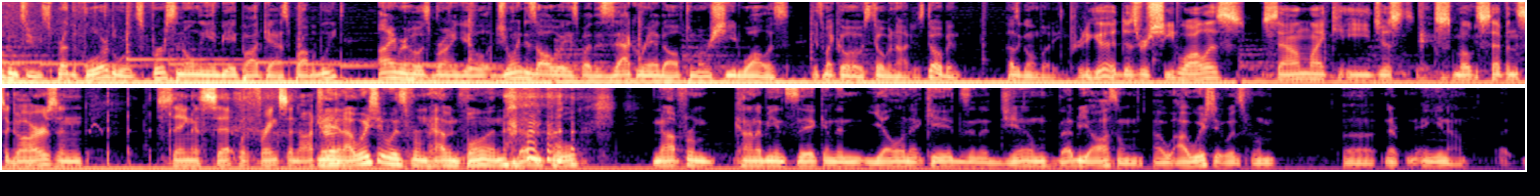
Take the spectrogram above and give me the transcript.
Welcome to Spread the Floor, the world's first and only NBA podcast, probably. I'm your host, Brian Gill, joined as always by the Zach Randolph to my Rasheed Wallace. It's my co host, Tobin Hodges. Tobin, how's it going, buddy? Pretty good. Does Rasheed Wallace sound like he just smoked seven cigars and sang a set with Frank Sinatra? Man, I wish it was from having fun. That'd be cool. Not from kind of being sick and then yelling at kids in a gym. That'd be awesome. I, I wish it was from, uh, you know,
